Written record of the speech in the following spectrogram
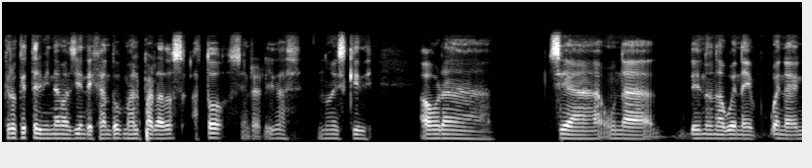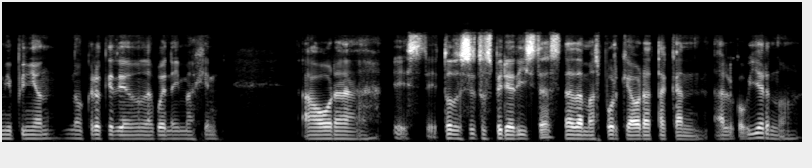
creo que termina más bien dejando mal parados a todos en realidad. No es que ahora sea una, den una buena, bueno, en mi opinión, no creo que den una buena imagen ahora este, todos estos periodistas, nada más porque ahora atacan al gobierno,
